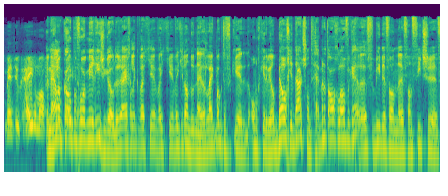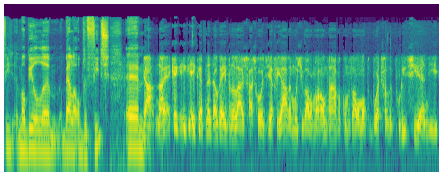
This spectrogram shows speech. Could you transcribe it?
ben je natuurlijk helemaal... Een helm kopen voor meer risico. Dat is eigenlijk wat je, wat je, wat je dan doet. Nee, dat lijkt me ook de, verkeerde, de omgekeerde wereld. België en Duitsland hebben het al, geloof ik, hè? Het verbieden van, van fietsen, fiets, mobiel uh, bellen op de fiets. Um, ja, nou ja, kijk, ik, ik heb net ook een van de luisteraars gehoord die zegt van ja, dan moet je wel allemaal handhaven. Komt het allemaal op het bord van de politie en die,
